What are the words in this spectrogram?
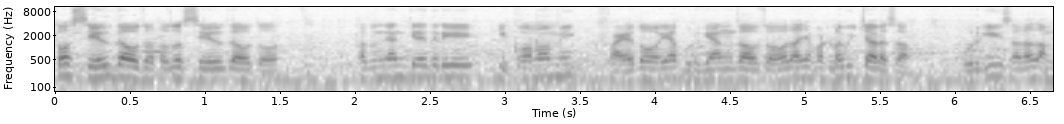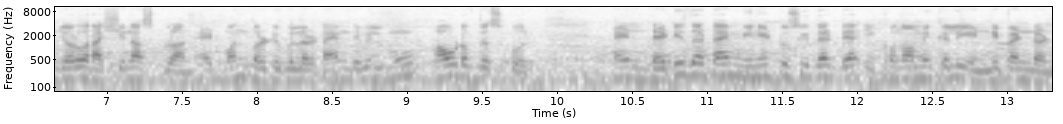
तो सेल जावचो ताचो सेल जावचो तातूंतल्यान कितें तरी इकॉनॉमीक फायदो ह्या भुरग्यांक जावचो हो, ताच्या फाटलो विचार आसा भुरगीं सदांच आमच्या बरोबर आशिना स्कुलान at one particular time they will move out of the school and that is the time we need to see that they are economically independent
